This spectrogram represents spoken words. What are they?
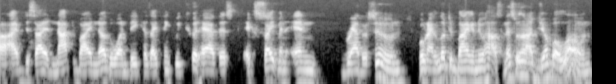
Uh, I've decided not to buy another one because I think we could have this excitement end rather soon. But when I looked at buying a new house, and this was on a jumbo loan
